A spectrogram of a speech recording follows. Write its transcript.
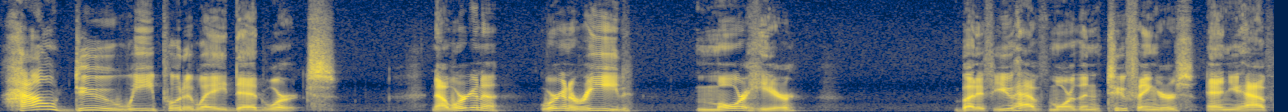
How do we put away dead works? Now we're going to we're going to read more here. But if you have more than two fingers and you have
